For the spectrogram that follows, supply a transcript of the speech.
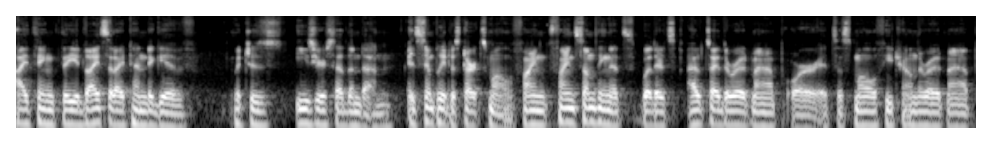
I think the advice that I tend to give, which is easier said than done, is simply to start small. Find find something that's whether it's outside the roadmap or it's a small feature on the roadmap,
